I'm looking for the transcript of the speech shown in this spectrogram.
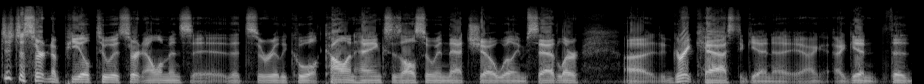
just a certain appeal to it, certain elements that's really cool. Colin Hanks is also in that show. William Sadler, great cast again. again the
